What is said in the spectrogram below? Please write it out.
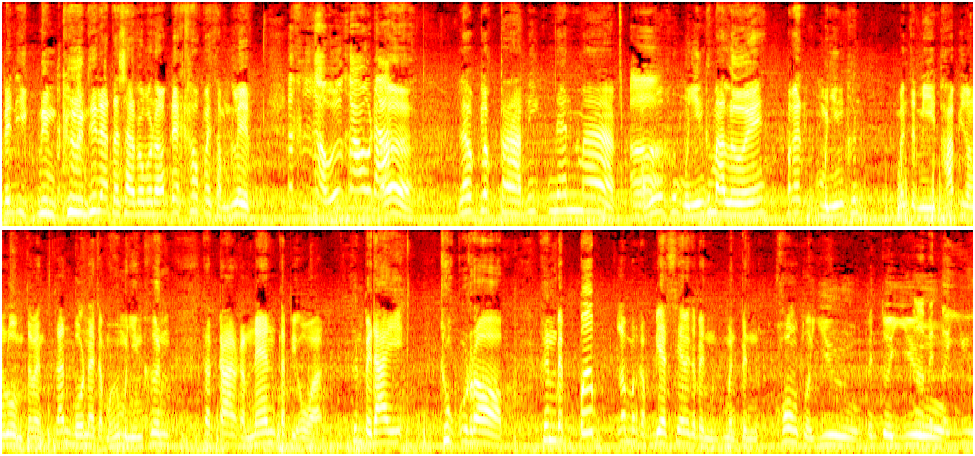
เป็นอีกหนึ่งคืนที่นาตาชาโรมานอฟได้เข้าไปสำเร็จ ก็คือเขาคือเข้านะเออ แล้วแล้วการดนี่แน่นมากเออหมูขึ้นหมูยิงขึ้นมาเลยปกติหมูยิงขึ้น มันจะมีพับอยู่ตรงรวมแต่เป็นด้านบนนะจะหมูขึ้นหมูยิงขึ้นถ้าการดกันแน่นแต่ปีโออะขึ้นไปได้ทุกรอบขึ้นไปปุ๊บ แล้วมันกับเบียดเซียนมันจะเป็นเหมือนเป็นโค้งตัวยูเป็นตัวเอยูอเป็นตัวยู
